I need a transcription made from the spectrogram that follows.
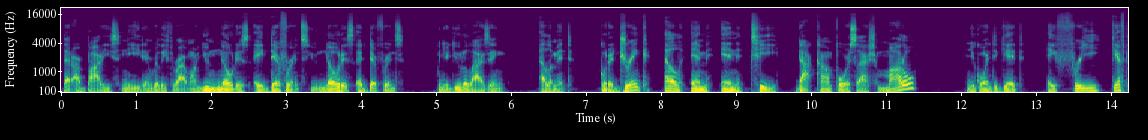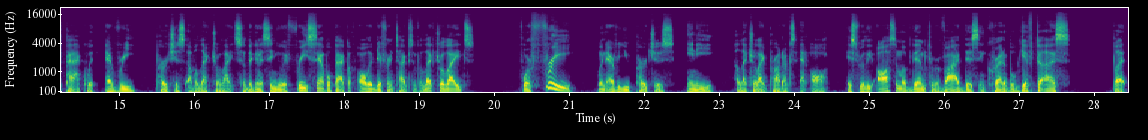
that our bodies need and really thrive on. You notice a difference. You notice a difference when you're utilizing Element. Go to drinklmnt.com forward slash model, and you're going to get a free gift pack with every purchase of electrolytes. So they're going to send you a free sample pack of all the different types of electrolytes for free whenever you purchase any electrolyte products at all. It's really awesome of them to provide this incredible gift to us. But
